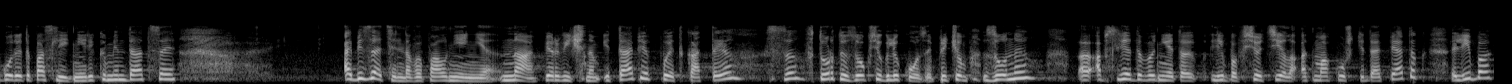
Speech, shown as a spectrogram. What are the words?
года, это последние рекомендации, обязательно выполнение на первичном этапе ПЭТ-КТ с втортезоксиглюкозой. Причем зоны э, обследования это либо все тело от макушки до пяток, либо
